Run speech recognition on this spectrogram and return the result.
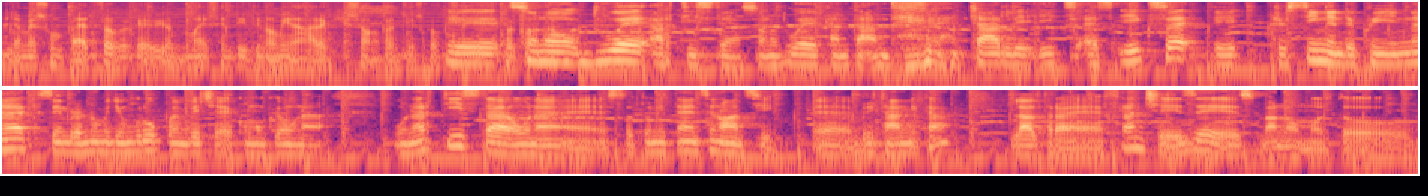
gli ha messo un pezzo perché io non ho mai sentiti nominare. Chi sono Francesco? Eh, sono due artiste, sono due cantanti, Charlie XSX e Christine and the Queen, che sembra il nome di un gruppo, invece è comunque una, un'artista, una è statunitense, no anzi eh, britannica, l'altra è francese e vanno molto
